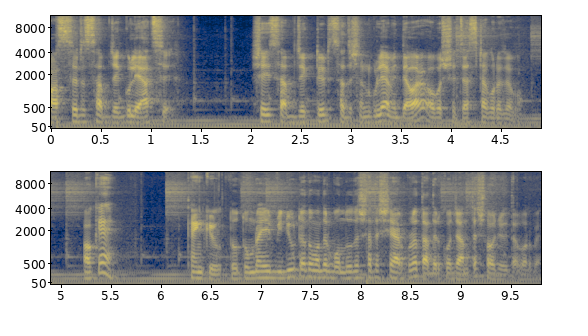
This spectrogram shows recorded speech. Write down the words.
পাসের সাবজেক্টগুলি আছে, সেই সাবজেক্টের সাজেশনগুলি আমি দেওয়ার অবশ্যই চেষ্টা করে যাব। ওকে থ্যাংক ইউ তো তোমরা এই ভিডিওটা তোমাদের বন্ধুদের সাথে শেয়ার করে তাদেরকেও জানতে সহযোগিতা করবে।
